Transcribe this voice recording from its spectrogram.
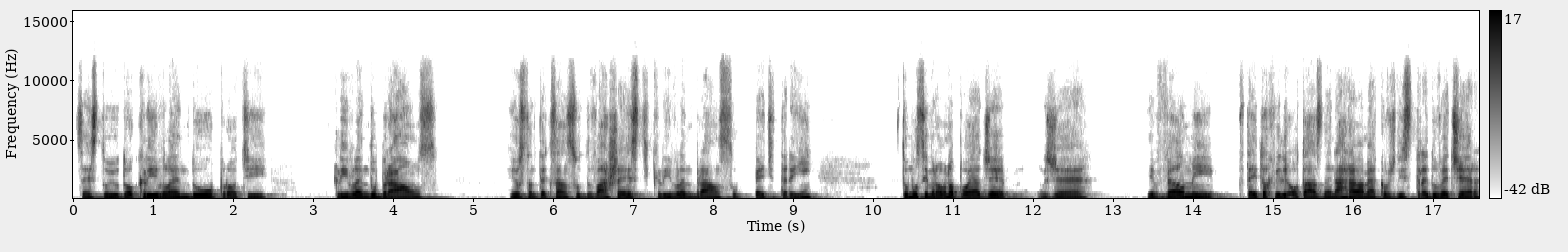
cestujú do Clevelandu proti Clevelandu Browns. Houston Texans sú 2-6, Cleveland Browns sú 5-3. Tu musím rovno povedať, že, že je veľmi v tejto chvíli otázne, nahrávame ako vždy stredu večer,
